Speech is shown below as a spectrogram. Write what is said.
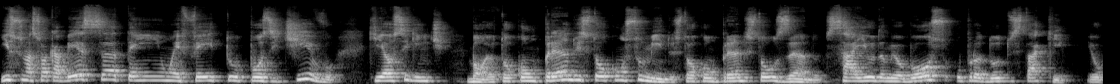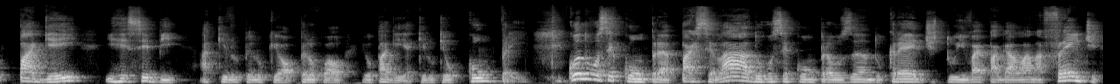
Isso na sua cabeça tem um efeito positivo, que é o seguinte: bom, eu estou comprando e estou consumindo, estou comprando e estou usando. Saiu do meu bolso, o produto está aqui. Eu paguei e recebi aquilo pelo, que, pelo qual eu paguei, aquilo que eu comprei. Quando você compra parcelado, você compra usando crédito e vai pagar lá na frente,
